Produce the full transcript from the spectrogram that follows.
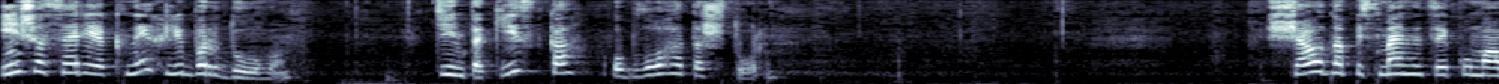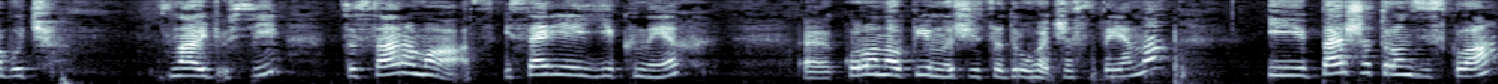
Інша серія книг Лібердуго. Тінь та кістка, облога та штурм. Ще одна письменниця, яку, мабуть, знають усі, це Сара Маас. І серія її книг е, Корона опівночі це друга частина. І перша трон зі скла,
